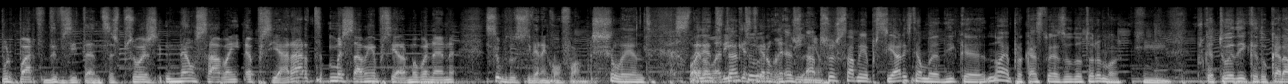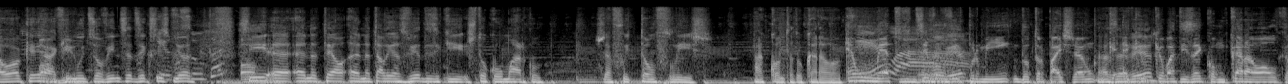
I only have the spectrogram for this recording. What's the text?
por parte de visitantes. As pessoas não sabem apreciar arte, mas sabem apreciar uma banana, sobretudo se estiverem com fome. Excelente. Olha, Larica, se tiver um as- há pessoas que sabem apreciar, isto é uma dica, não é por acaso tu és o doutor Amor. Porque a tua dica do karaoke, há aqui Óbvio. muitos ouvintes a dizer que sim senhor. resulta? Sim, Óbvio. a, a, Natel- a Natália Azevedo diz aqui, estou com o Marco. Já fui tão feliz à conta do karaoke. É um Ela. método desenvolvido por mim, Dr. Paixão, Estás que, a aquilo ver? que eu batizei como karaoke.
